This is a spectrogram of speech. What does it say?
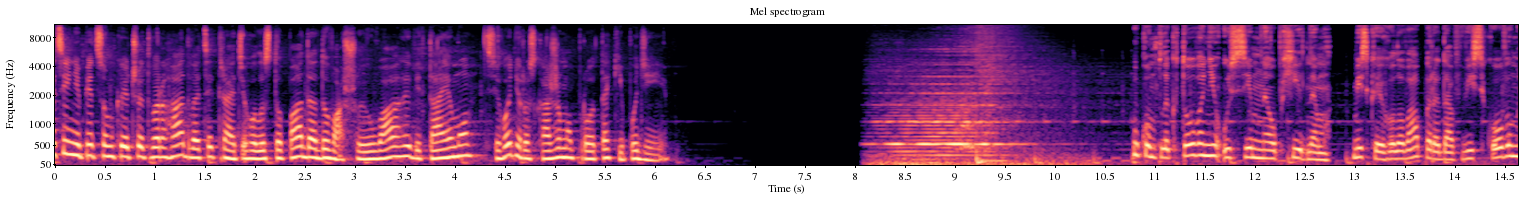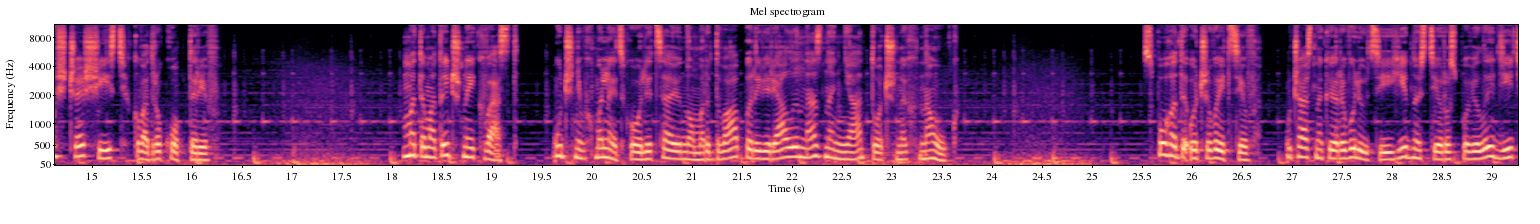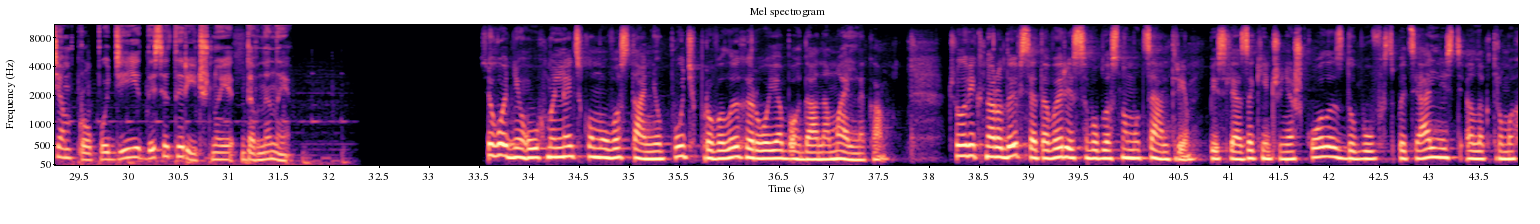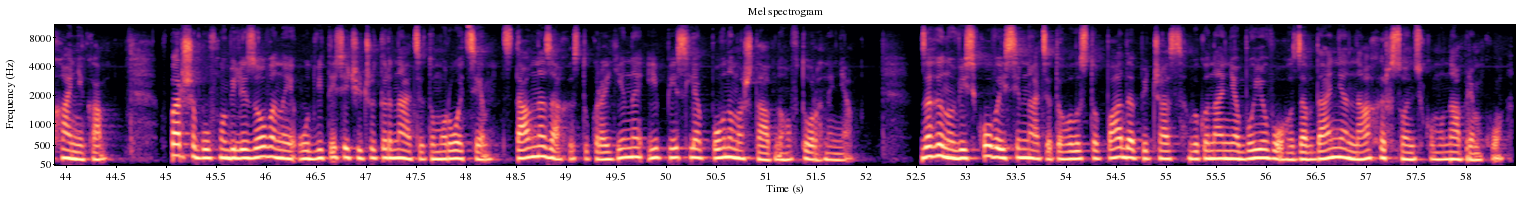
Інформаційні підсумки четверга, 23 листопада. До вашої уваги вітаємо. Сьогодні розкажемо про такі події. Укомплектовані усім необхідним. Міський голова передав військовим ще шість квадрокоптерів. Математичний квест. Учнів Хмельницького ліцею номер 2 перевіряли на знання точних наук. Спогади очевидців. Учасники революції гідності розповіли дітям про події десятирічної давнини. Сьогодні у Хмельницькому в останню путь провели героя Богдана Мельника. Чоловік народився та виріс в обласному центрі. Після закінчення школи здобув спеціальність електромеханіка. Вперше був мобілізований у 2014 році. Став на захист України і після повномасштабного вторгнення. Загинув військовий 17 листопада під час виконання бойового завдання на Херсонському напрямку.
